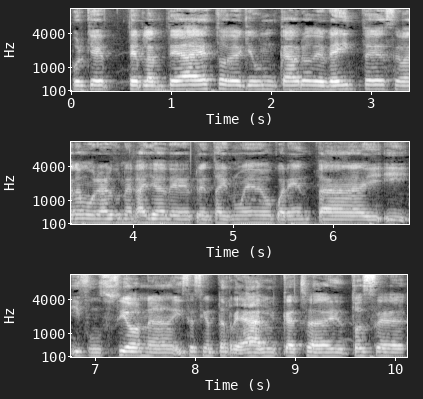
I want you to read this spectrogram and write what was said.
porque te plantea esto de que un cabro de 20 se va a enamorar de una galla de 39 o 40 y, y, y funciona y se siente real, ¿cachai? Entonces,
